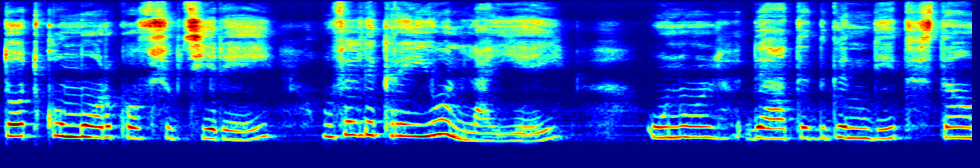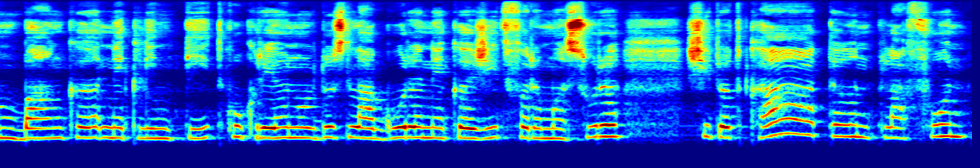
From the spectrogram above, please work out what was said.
Tot cu morcov subțirei, un fel de creion la ei, unul de atât gândit stă în bancă neclintit, cu creionul dus la gură necăjit fără măsură și tot cată în plafon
